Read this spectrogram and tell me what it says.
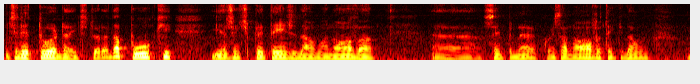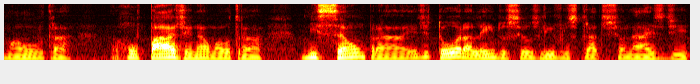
diretor da editora da PUC e a gente pretende dar uma nova, uh, sempre né, coisa nova, tem que dar um, uma outra roupagem, né, uma outra missão para a editora, além dos seus livros tradicionais de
